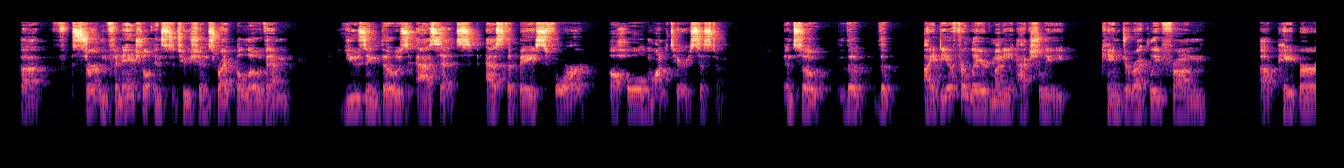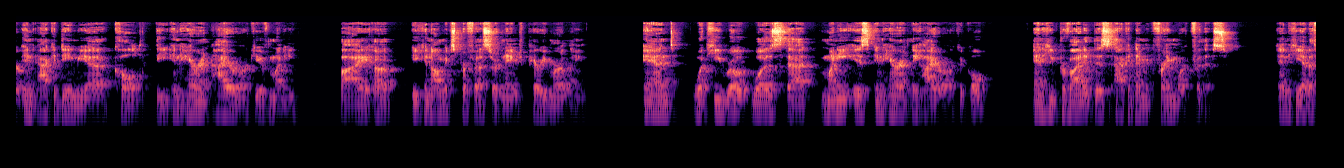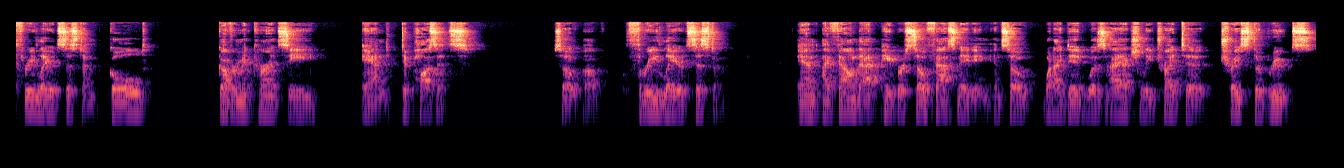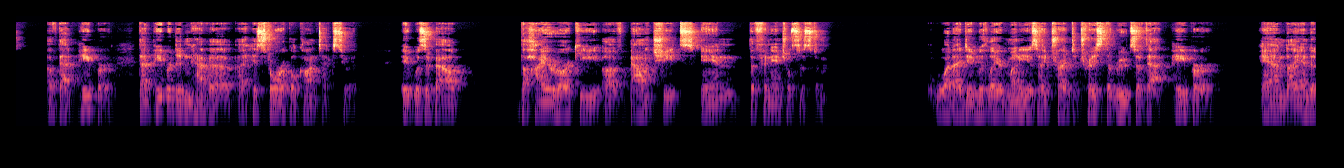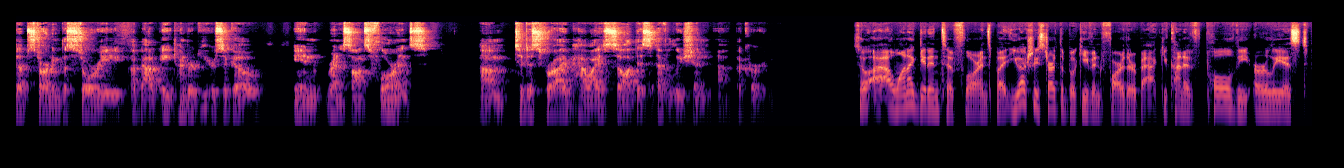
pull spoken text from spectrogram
uh, certain financial institutions right below them using those assets as the base for a whole monetary system. And so the the idea for layered money actually came directly from a paper in academia called The Inherent Hierarchy of Money by an economics professor named Perry Mehrling. And what he wrote was that money is inherently hierarchical. And he provided this academic framework for this. And he had a three layered system gold, government currency, and deposits. So, a three layered system. And I found that paper so fascinating. And so, what I did was I actually tried to trace the roots of that paper. That paper didn't have a, a historical context to it it was about the hierarchy of balance sheets in the financial system. What I did with layered money is I tried to trace the roots of that paper, and I ended up starting the story about 800 years ago in Renaissance Florence um, to describe how I saw this evolution uh, occurring. So I, I want to get into Florence, but you actually start the book even farther back. You kind of pull the earliest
